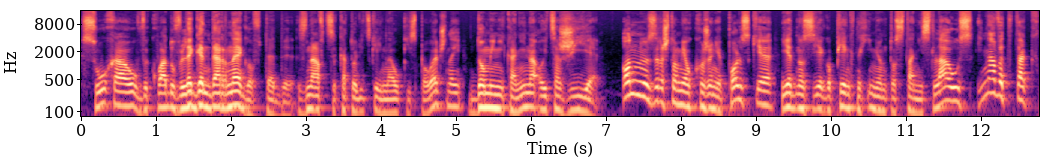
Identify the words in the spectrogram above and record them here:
słuchał wykładów legendarnego wtedy znawcy katolickiej nauki społecznej, dominikanina ojca Żyje. On zresztą miał korzenie polskie, jedno z jego pięknych imion to Stanislaus i nawet tak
